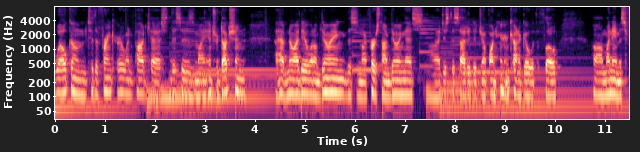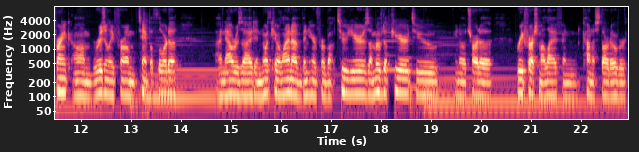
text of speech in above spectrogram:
welcome to the Frank Irwin podcast. This is my introduction. I have no idea what I'm doing. This is my first time doing this. I just decided to jump on here and kind of go with the flow. Um, my name is Frank. I'm originally from Tampa, Florida. I now reside in North Carolina. I've been here for about two years. I moved up here to, you know, try to refresh my life and kind of start over.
